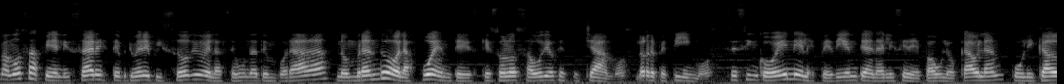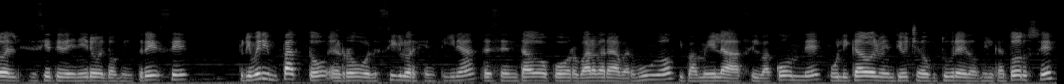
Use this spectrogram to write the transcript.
Vamos a finalizar este primer episodio de la segunda temporada nombrando las fuentes, que son los audios que escuchamos. Lo repetimos. C5N, el expediente análisis de Paulo Cablan, publicado el 17 de enero del 2013. Primer impacto, el robo del siglo Argentina, presentado por Bárbara Bermudo y Pamela Silva Conde, publicado el 28 de octubre de 2014.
